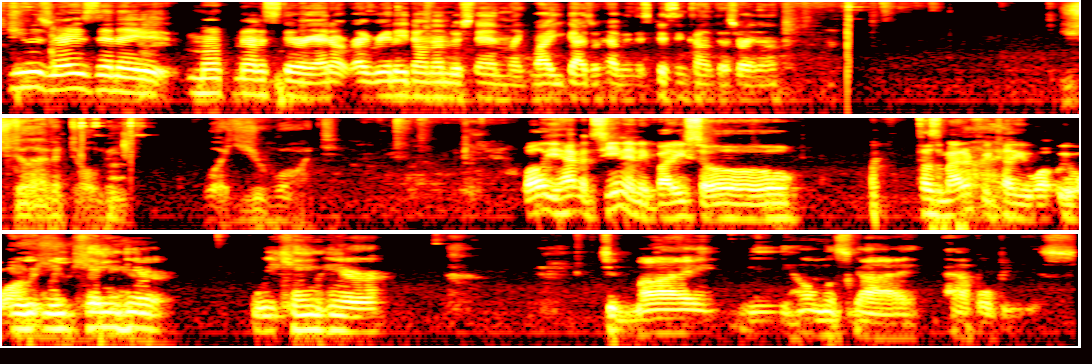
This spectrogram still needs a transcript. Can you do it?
he was raised in a monk monastery. I don't I really don't understand like why you guys are having this pissing contest right now. You still haven't told me what you want. Well, you haven't seen anybody, so doesn't matter if we tell you what we want. We, we came here. We came here to buy the homeless guy Applebee's.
